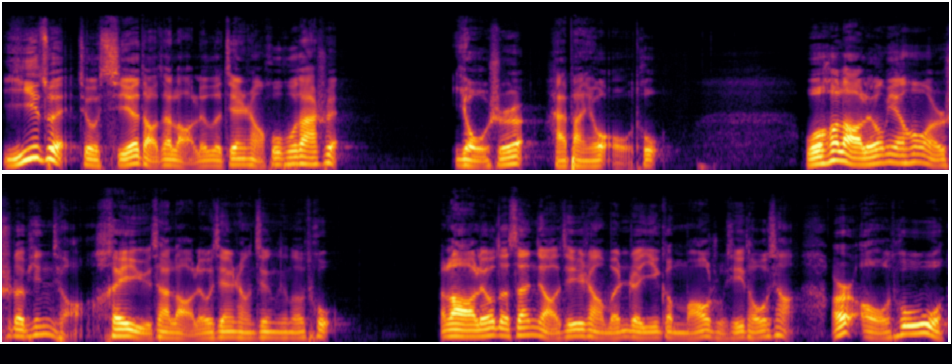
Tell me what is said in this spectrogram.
一醉就斜倒在老刘的肩上呼呼大睡，有时还伴有呕吐。我和老刘面红耳赤的拼酒，黑雨在老刘肩上静静的吐。老刘的三角肌上纹着一个毛主席头像，而呕吐物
